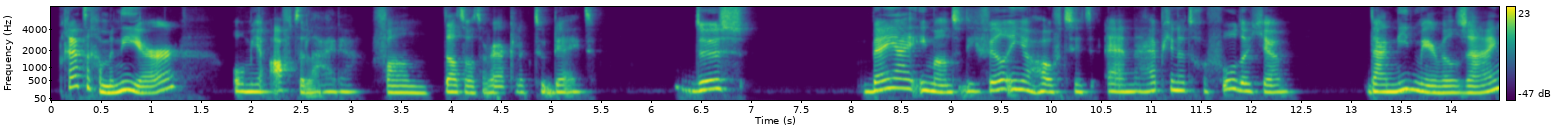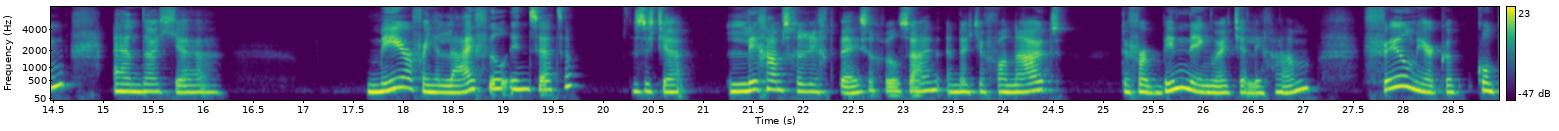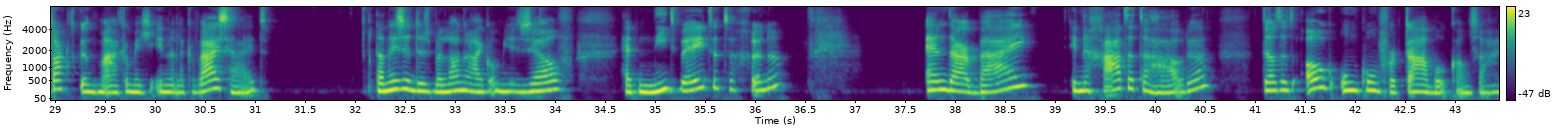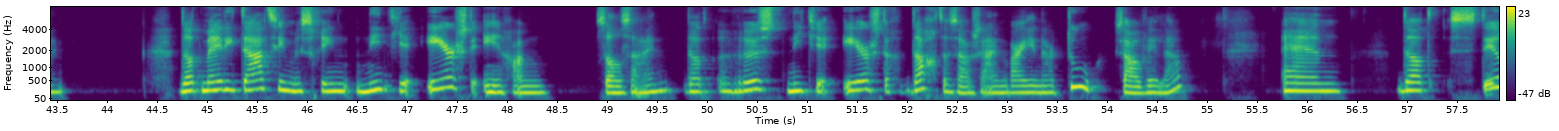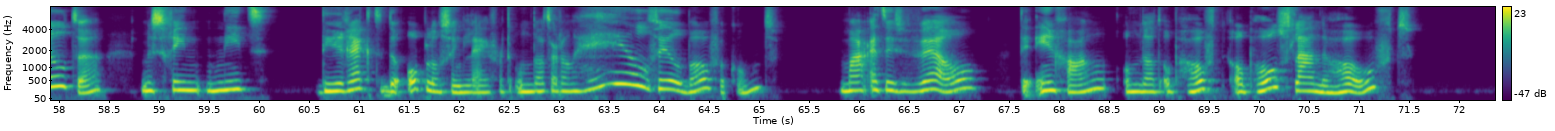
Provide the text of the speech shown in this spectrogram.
prettige manier om je af te leiden van dat wat er werkelijk toe deed. Dus ben jij iemand die veel in je hoofd zit en heb je het gevoel dat je daar niet meer wil zijn en dat je meer van je lijf wil inzetten? Dus dat je lichaamsgericht bezig wil zijn en dat je vanuit de verbinding met je lichaam, veel meer contact kunt maken met je innerlijke wijsheid, dan is het dus belangrijk om jezelf het niet weten te gunnen en daarbij in de gaten te houden dat het ook oncomfortabel kan zijn. Dat meditatie misschien niet je eerste ingang zal zijn, dat rust niet je eerste gedachte zou zijn waar je naartoe zou willen. En dat stilte misschien niet direct de oplossing levert, omdat er dan heel veel boven komt. Maar het is wel de ingang om dat op, hoofd, op holslaande hoofd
